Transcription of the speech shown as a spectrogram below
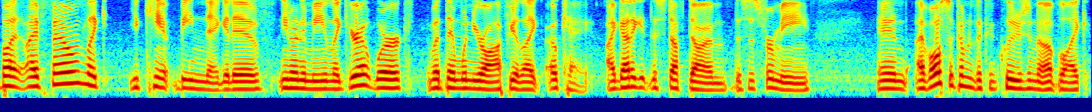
but I found like you can't be negative. You know what I mean? Like you're at work, but then when you're off, you're like, okay, I got to get this stuff done. This is for me. And I've also come to the conclusion of like,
